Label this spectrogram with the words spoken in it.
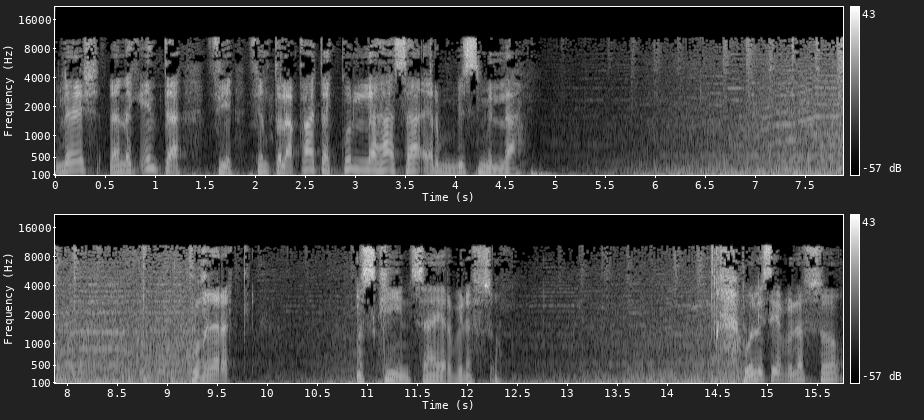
ليش؟ لأنك أنت في في انطلاقاتك كلها سائر بسم الله. وغيرك مسكين ساير بنفسه. واللي يصير بنفسه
